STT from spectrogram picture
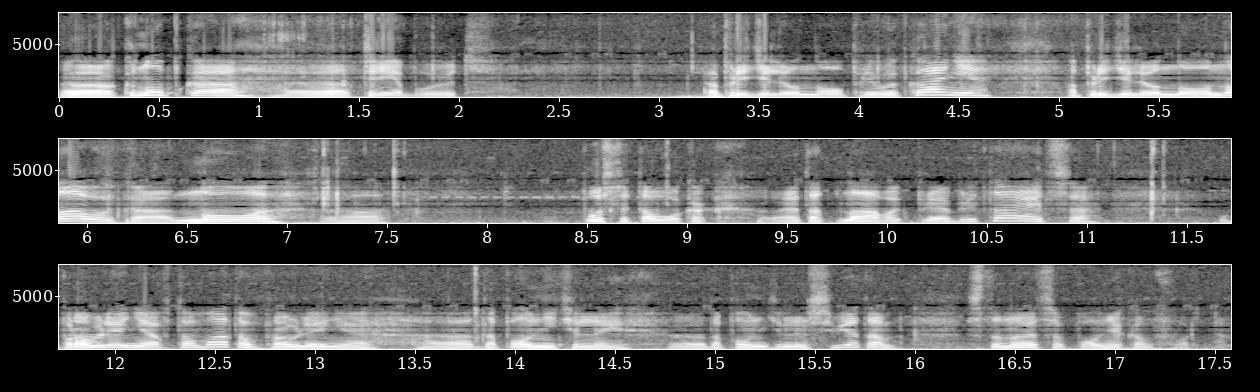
Э, кнопка э, требует определенного привыкания, определенного навыка, но э, после того, как этот навык приобретается, управление автоматом, управление э, э, дополнительным светом становится вполне комфортным.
